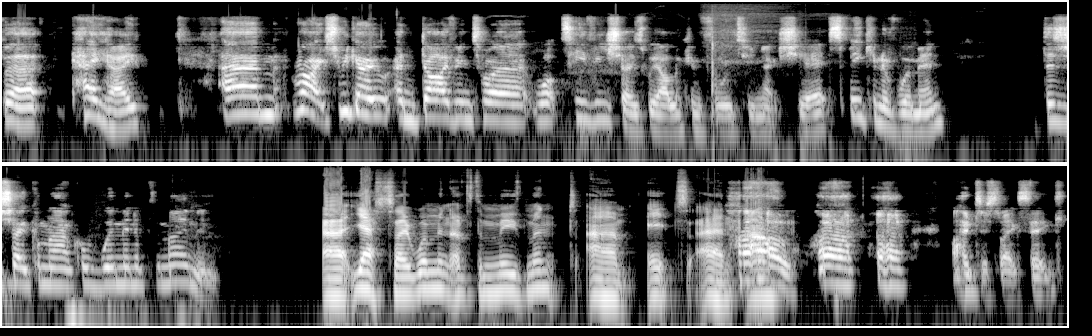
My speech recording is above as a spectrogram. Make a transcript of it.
But hey hey. Um, right, should we go and dive into uh, what TV shows we are looking forward to next year? Speaking of women, there's a show coming out called Women of the Moment. uh, yes. so, Women of the Movement. Um, it's an Oh, I'm dyslexic.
